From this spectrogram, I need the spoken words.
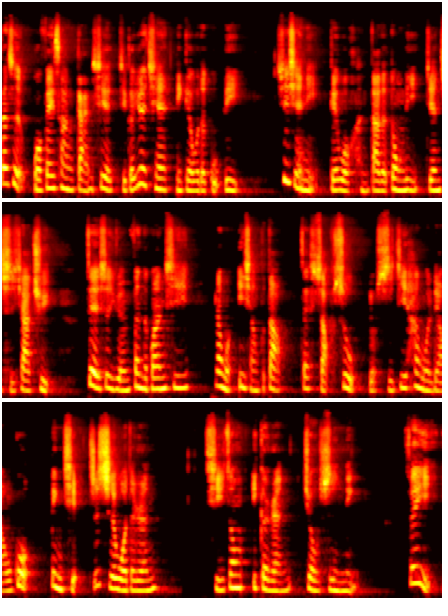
但是我非常感谢几个月前你给我的鼓励，谢谢你给我很大的动力，坚持下去。这也是缘分的关系，让我意想不到，在少数有实际和我聊过并且支持我的人，其中一个人就是你。所以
